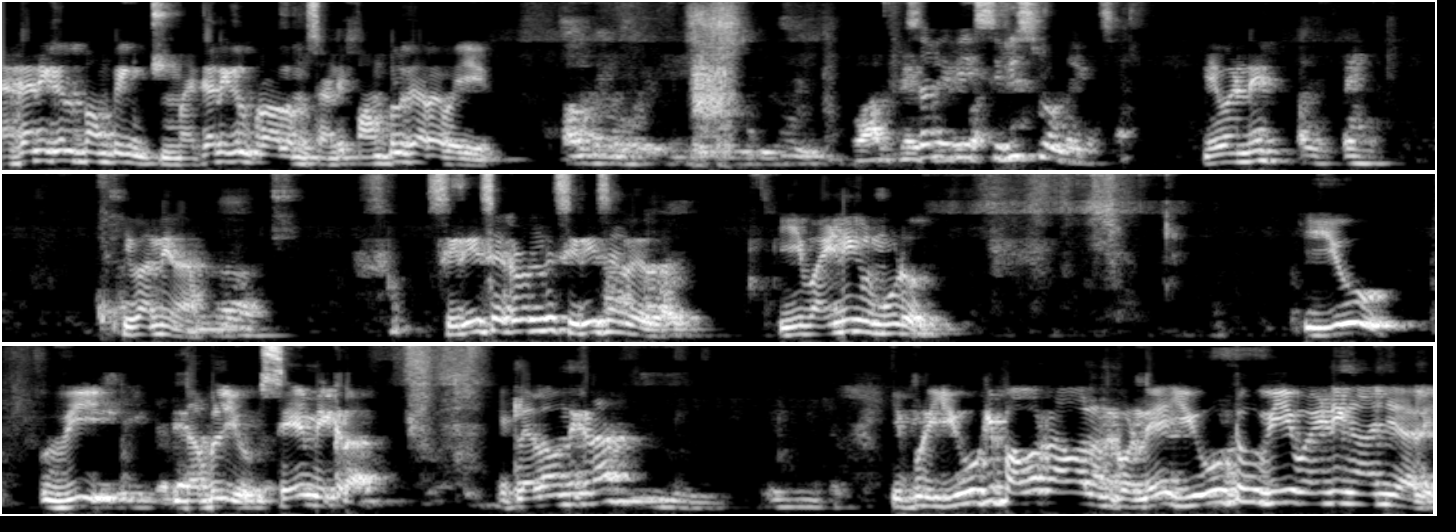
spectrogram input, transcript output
మెకానికల్ పంపింగ్ మెకానికల్ ప్రాబ్లమ్స్ అండి. పంపులు ఖరాబ్ అయ్యి. సార్ ఇది సిరీస్లో ఉన్నాయి కదా సార్? ఏవండి. ఇవన్నీనా? సిరీస్ ఎక్కడ ఉంది సిరీస్ ఏం లేదు. ఈ వైండింగ్లు మూడు. యు వి డబ్ల్యూ. సేమ్ ఇక్కడ. ఇట్లా ఎలా ఉంది ఇక్కడ? ఇప్పుడు U కి పవర్ రావాలనుకోండి U to V winding on చేయాలి.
